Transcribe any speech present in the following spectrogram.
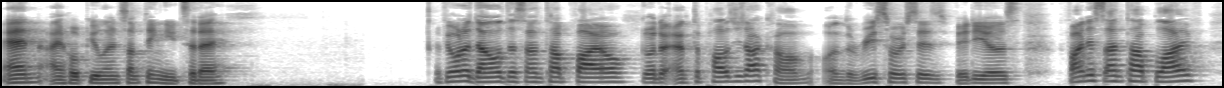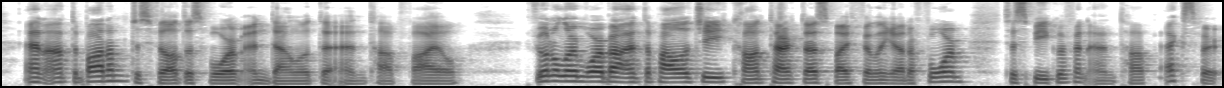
and I hope you learned something new today. If you want to download this nTop file, go to ntopology.com under resources, videos, find us on top live, and at the bottom, just fill out this form and download the nTop file. If you want to learn more about nTopology, contact us by filling out a form to speak with an nTop expert.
